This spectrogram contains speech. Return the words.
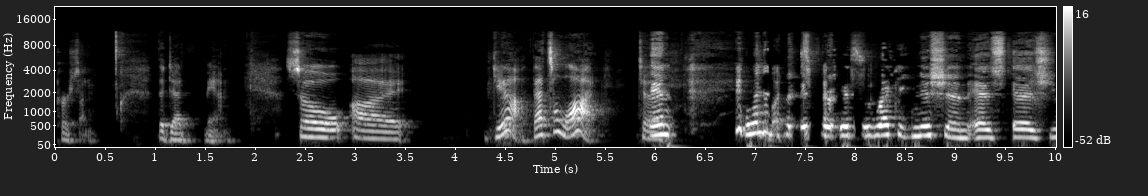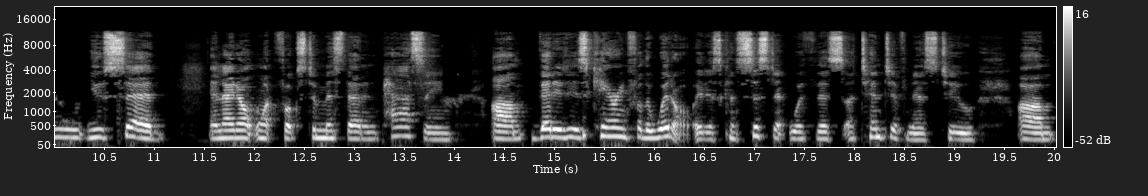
person, the dead man. So, uh, yeah, that's a lot. To, and, it's, a, it's a recognition, as as you you said, and I don't want folks to miss that in passing. Um, that it is caring for the widow. It is consistent with this attentiveness to um,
